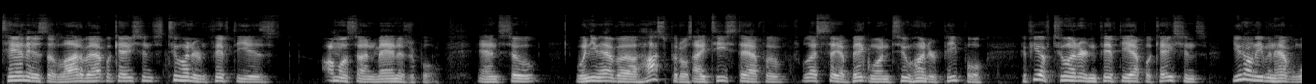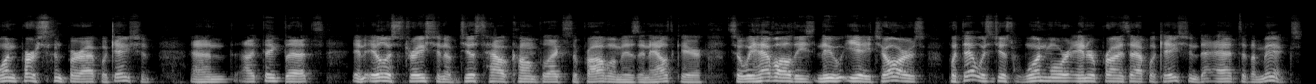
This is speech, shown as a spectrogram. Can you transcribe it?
10 is a lot of applications. 250 is almost unmanageable. And so when you have a hospital IT staff of, let's say, a big one, 200 people, if you have 250 applications, you don't even have one person per application. And I think that's an illustration of just how complex the problem is in healthcare. So we have all these new EHRs, but that was just one more enterprise application to add to the mix.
